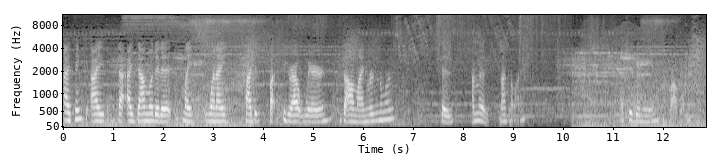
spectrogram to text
I think I I downloaded it like when I tried to figure out where the online version was, because I'm not gonna lie, that should give me problems.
